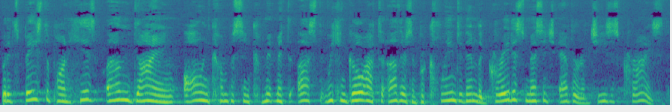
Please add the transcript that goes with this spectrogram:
But it's based upon His undying, all encompassing commitment to us that we can go out to others and proclaim to them the greatest message ever of Jesus Christ.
